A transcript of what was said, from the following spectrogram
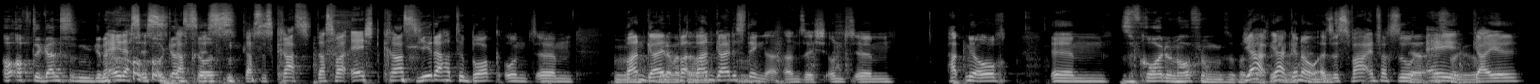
Auf der ganzen, genau. Ey, das ist, das ist, das ist krass. Das war echt krass. Jeder hatte Bock und ähm, Mhm, war, ein geil, war, war ein geiles Mhm. Ding an, sich. Und ähm, hat mir auch. Ähm, So Freude und Hoffnung. So ja, bereitet, ja, ne? genau. Also es war einfach so, Ja, ey, geil.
